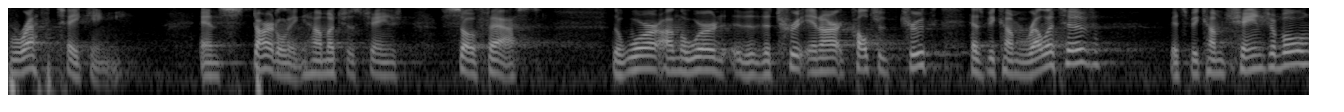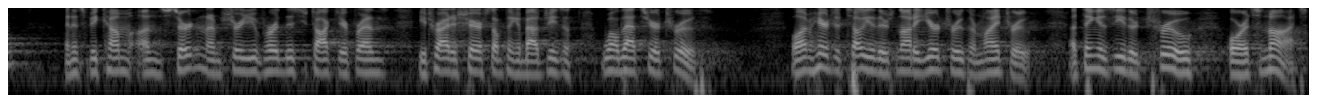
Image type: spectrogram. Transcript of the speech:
breathtaking and startling how much has changed so fast. The war on the word, the, the in our culture, truth has become relative, it's become changeable, and it's become uncertain. I'm sure you've heard this. You talk to your friends, you try to share something about Jesus. Well, that's your truth. Well, I'm here to tell you there's not a your truth or my truth. A thing is either true or it's not.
